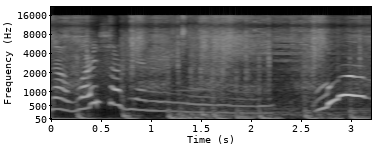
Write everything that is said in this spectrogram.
Não, vou sozinha no... no... Uhul!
